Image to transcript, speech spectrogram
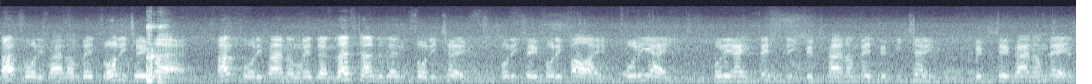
At forty pound on bid. Forty-two where? At forty pound on bid. Then left-handed. Then forty-two. Forty-two. Forty-five. Forty-eight. Forty-eight. Fifty. Fifty pound on bid. Fifty-two. Fifty-two pound on bid.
